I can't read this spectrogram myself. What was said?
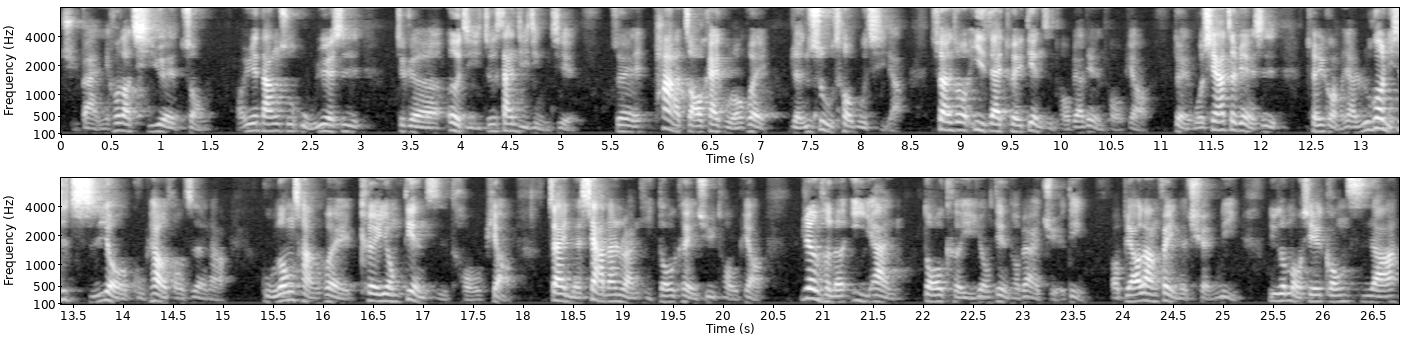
举办，延后到七月中。因为当初五月是这个二级，就是三级警戒，所以怕召开股东会人数凑不齐啊。虽然说一直在推电子投票，电子投票，对，我现在这边也是推广一下。如果你是持有股票的投资人啊，股东常会可以用电子投票，在你的下单软体都可以去投票，任何的议案。都可以用电子投票来决定哦，不要浪费你的权利。例如说某些公司啊，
